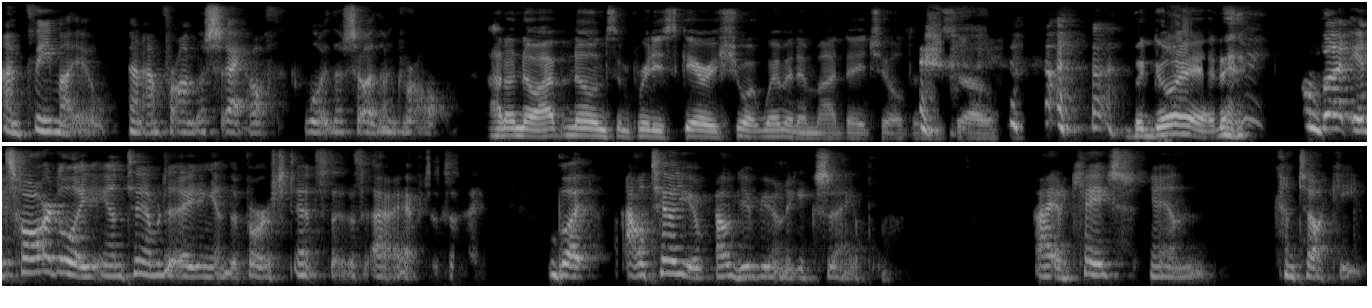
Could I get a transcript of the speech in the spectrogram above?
I'm female and I'm from the South with a Southern drawl. I don't know. I've known some pretty scary short women in my day, Chilton. So, but go ahead. but it's hardly intimidating in the first instance, I have to say. But I'll tell you, I'll give you an example. I had a case in Kentucky,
